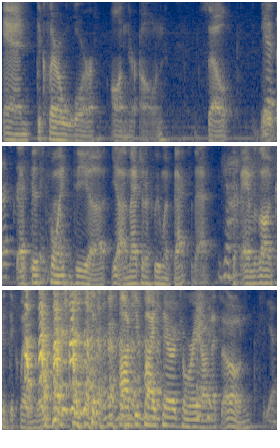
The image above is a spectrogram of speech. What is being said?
and declare a war on their own. So. Yeah, that's crazy At this point, the uh, yeah, imagine if we went back to that. Yeah. If Amazon could declare war, occupy territory on its own. Yeah.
